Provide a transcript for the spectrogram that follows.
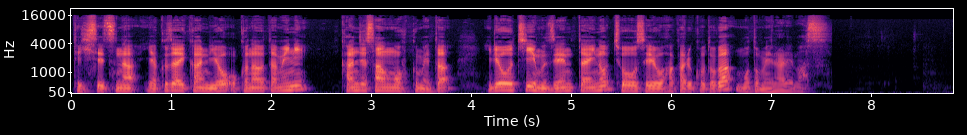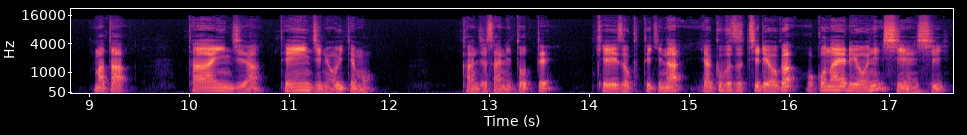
適切な薬剤管理を行うために患者さんも含めた医療チーム全体の調整を図ることが求められます。また、退院時や転院時においても、患者さんにとって継続的な薬物治療が行えるように支援し、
